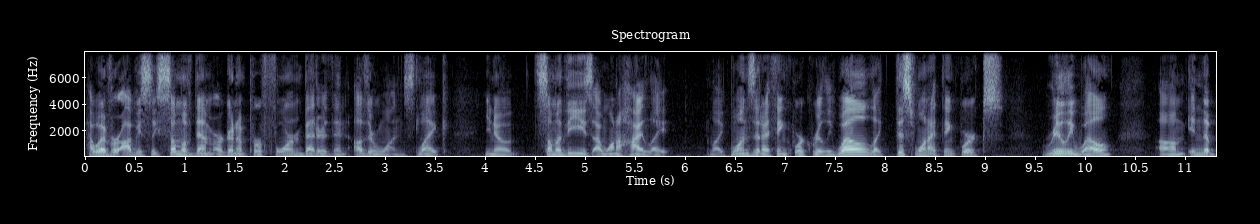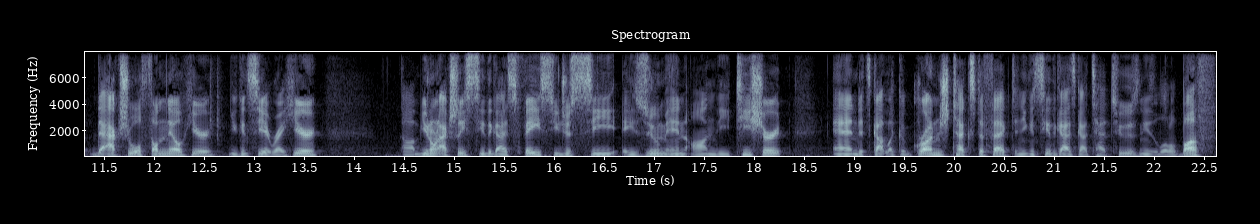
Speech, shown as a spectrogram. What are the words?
However, obviously, some of them are going to perform better than other ones. Like, you know, some of these I want to highlight, like ones that I think work really well. Like this one, I think works really well. Um, in the, the actual thumbnail here, you can see it right here. Um, you don't actually see the guy's face, you just see a zoom in on the t shirt, and it's got like a grunge text effect, and you can see the guy's got tattoos and he's a little buff,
